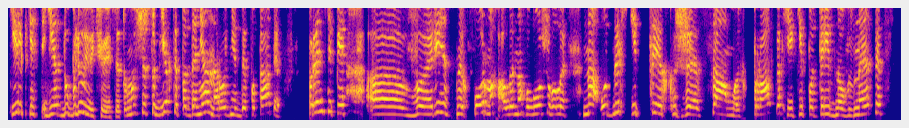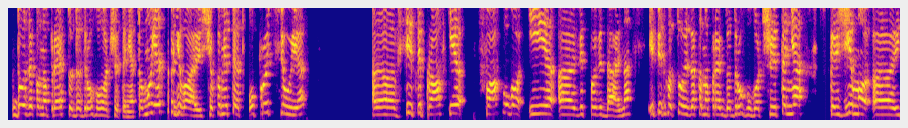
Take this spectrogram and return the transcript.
кількість є дублюючоюся, тому що суб'єкти подання, народні депутати. В принципі, е, в різних формах, але наголошували на одних і тих же самих правках, які потрібно внести до законопроекту до другого читання. Тому я сподіваюся, що комітет опрацює всі ці правки фахово і е, відповідально, і підготує законопроект до другого читання. Скажімо, е,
